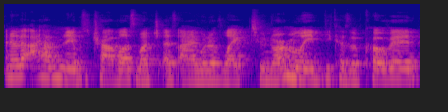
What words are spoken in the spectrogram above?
I know that I haven't been able to travel as much as I would have liked to normally because of COVID.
